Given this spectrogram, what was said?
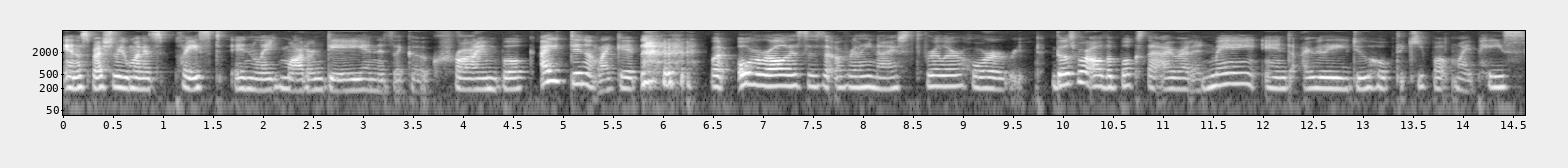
and especially when it's placed in like modern day and it's like a crime book i didn't like it. But overall this is a really nice thriller horror read. Those were all the books that i read in may and i really do hope to keep up my pace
